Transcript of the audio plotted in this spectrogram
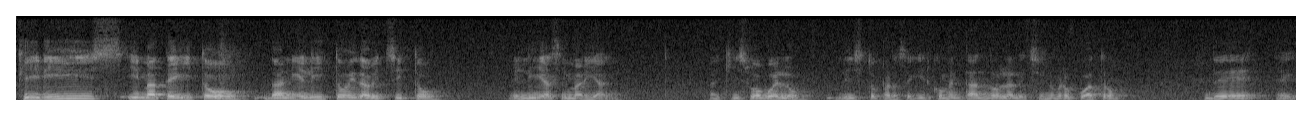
Kiris y Mateito Danielito y Davidcito, Elías y Mariano. Aquí su abuelo, listo para seguir comentando la lección número 4 de eh,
